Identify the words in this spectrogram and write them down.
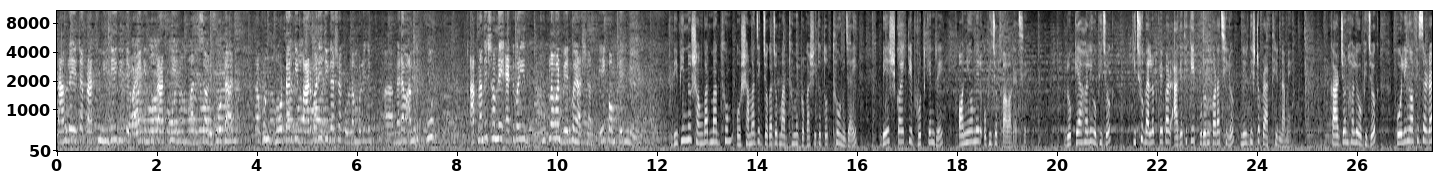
তাহলে এটা প্রার্থী নিজেই দিতে পারে, কিন্তু প্রার্থী মানে সরি ভোটার। তখন ভোটারকে বারবারই জিজ্ঞাসা করলাম, বলি যে ম্যাডাম, আমি তো খুব আপনাদের সামনে একেবারেই ঢুকলাম আর বের হয়ে আসলাম, এই কমপ্লেন নিয়ে। বিভিন্ন সংবাদ মাধ্যম ও সামাজিক যোগাযোগ মাধ্যমে প্রকাশিত তথ্য অনুযায়ী বেশ কয়েকটি ভোট কেন্দ্রে অনিয়মের অভিযোগ পাওয়া গেছে। রোকেয়া হলে অভিযোগ, কিছু ব্যালট পেপার আগে থেকেই পূরণ করা ছিল নির্দিষ্ট প্রার্থীর নামে। কার্জন হলে অভিযোগ, পোলিং অফিসাররা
